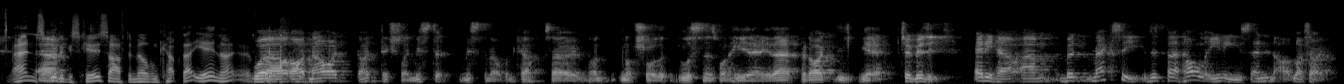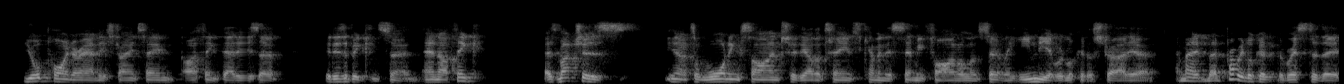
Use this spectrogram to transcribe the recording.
and it's a good uh, excuse after Melbourne Cup Day. Yeah, no. Well, I, no, I, I actually missed it, missed the Melbourne Cup, so I'm not sure that listeners want to hear any of that. But I, yeah, too busy. Anyhow, um, but Maxi, that whole innings, and uh, like, sorry, your point around the Australian team, I think that is a it is a big concern, and I think as much as you know, it's a warning sign to the other teams coming to come in the semi-final, and certainly India would look at Australia. I mean, they'd probably look at the rest of the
